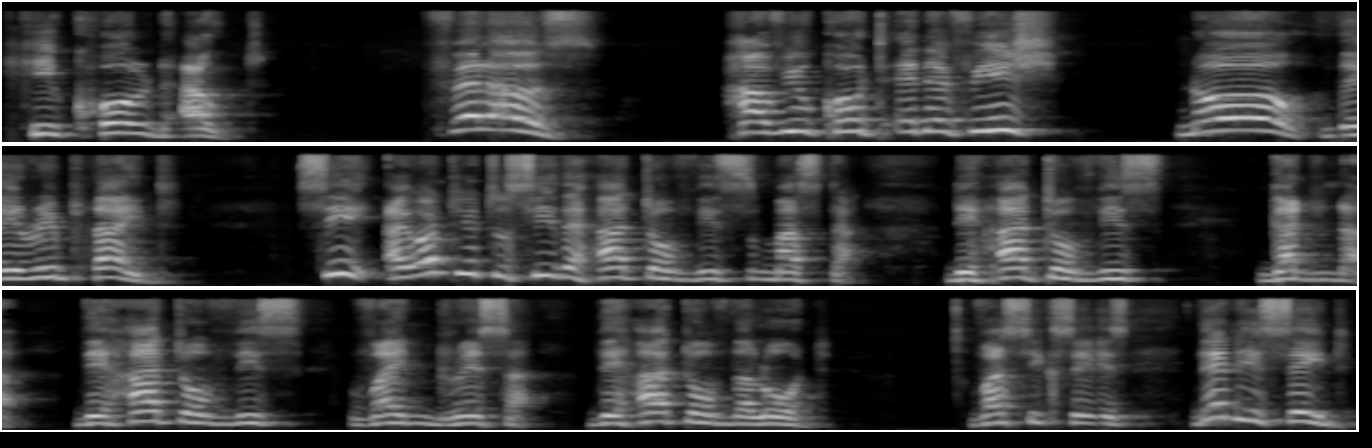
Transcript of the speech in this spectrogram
He called out, Fellows, have you caught any fish? No, they replied. See, I want you to see the heart of this master, the heart of this gardener, the heart of this vine dresser, the heart of the Lord. Verse 6 says, Then he said,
